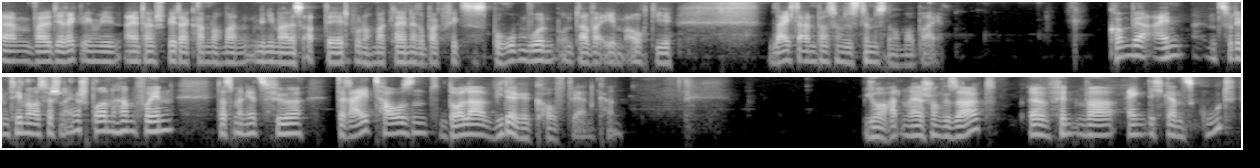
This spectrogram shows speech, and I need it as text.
Ähm, weil direkt irgendwie einen Tag später kam nochmal ein minimales Update, wo nochmal kleinere Bugfixes behoben wurden und da war eben auch die leichte Anpassung des Stims nochmal bei. Kommen wir ein zu dem Thema, was wir schon angesprochen haben vorhin, dass man jetzt für 3000 Dollar wiedergekauft werden kann. Ja, hatten wir ja schon gesagt, äh, finden wir eigentlich ganz gut.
